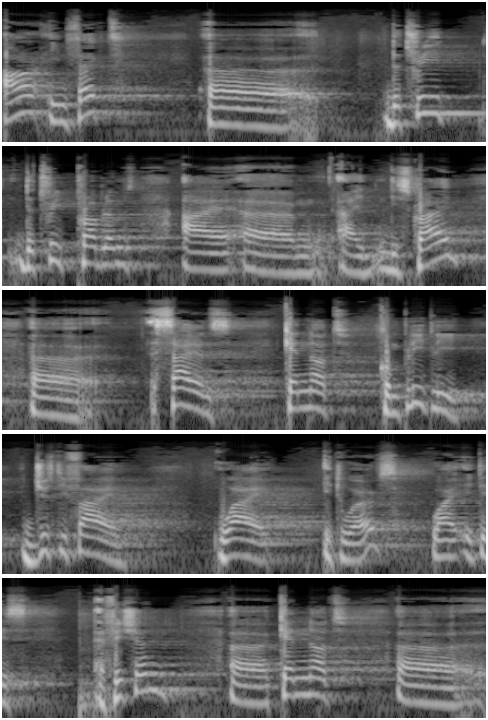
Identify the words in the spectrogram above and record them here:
are in fact uh, the three the three problems I um, I describe. Uh, science cannot completely justify why it works, why it is efficient, uh, cannot uh,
